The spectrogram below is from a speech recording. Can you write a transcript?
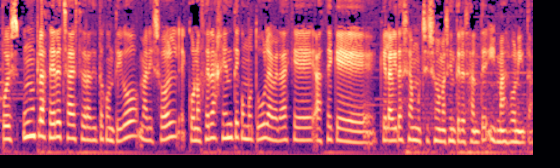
Pues un placer echar este ratito contigo, Marisol. Conocer a gente como tú, la verdad es que hace que, que la vida sea muchísimo más interesante y más bonita.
